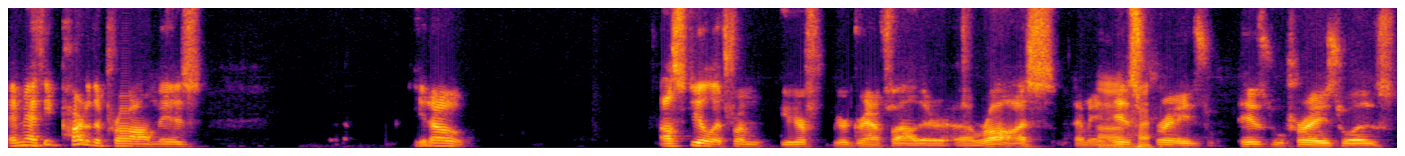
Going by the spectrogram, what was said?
I mean, I think part of the problem is, you know, I'll steal it from your your grandfather uh, Ross. I mean, his phrase his phrase was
